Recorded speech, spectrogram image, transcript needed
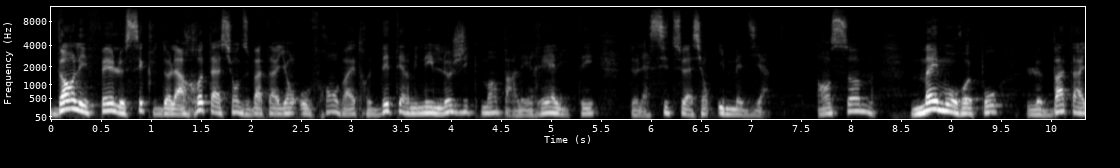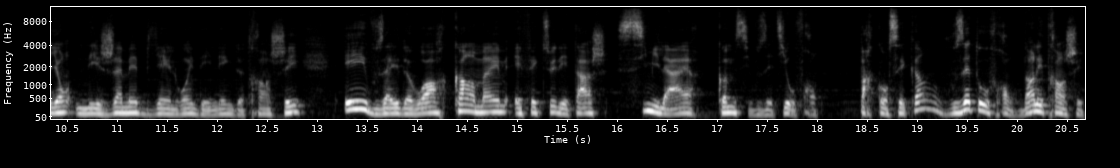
Dans les faits, le cycle de la rotation du bataillon au front va être déterminé logiquement par les réalités de la situation immédiate. En somme, même au repos, le bataillon n'est jamais bien loin des lignes de tranchées et vous allez devoir quand même effectuer des tâches similaires comme si vous étiez au front. Par conséquent, vous êtes au front, dans les tranchées.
